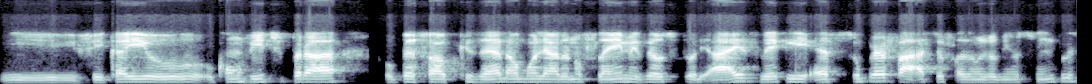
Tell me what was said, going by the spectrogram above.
E fica aí o, o convite para o pessoal que quiser dar uma olhada no Flame, ver os tutoriais, ver que é super fácil fazer um joguinho simples.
